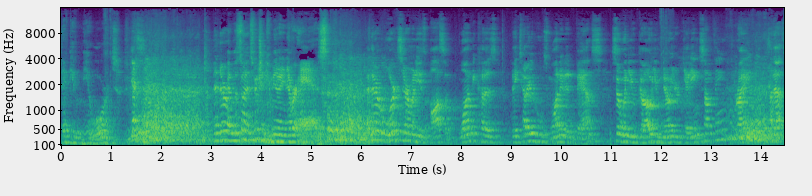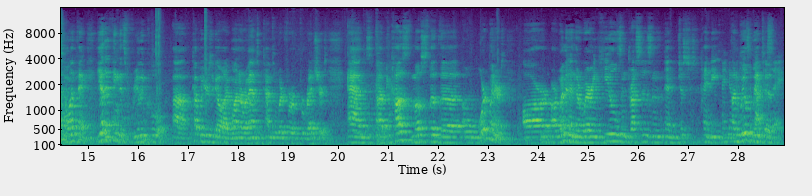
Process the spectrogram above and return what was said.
they've given me awards. Yes. And their And the science fiction community never has. and their award ceremony is awesome. One because they tell you who's won in advance, so when you go, you know you're getting something, right? So that's one thing. The other thing that's really cool. Uh, a couple years ago, I won a Romantic Times Award for, for Red Shirts, and uh, because most of the award winners are, are women and they're wearing heels and dresses and, and just kind of unwieldy to to, say.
